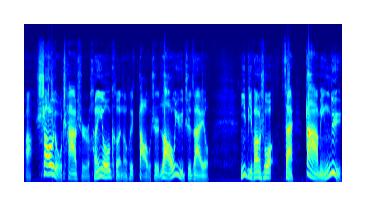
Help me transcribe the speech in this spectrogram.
啊，稍有差池，很有可能会导致牢狱之灾哟。你比方说，在《大明律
